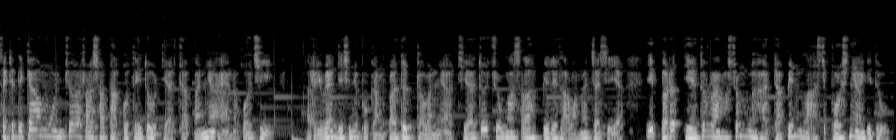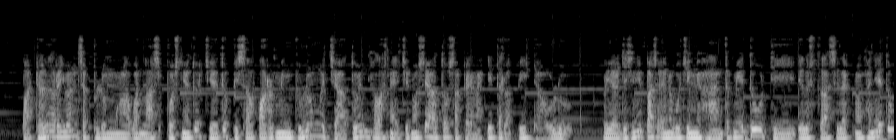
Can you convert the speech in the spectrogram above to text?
seketika muncul rasa takut itu di hadapannya Enokoji. Riven di sini bukan badut kawannya, dia itu cuma salah pilih lawan aja sih ya. Ibarat dia itu langsung menghadapin last bossnya gitu. Padahal Riwan sebelum melawan last bossnya itu dia tuh bisa farming dulu ngejatuhin kelasnya Ichinose atau Saganaki terlebih dahulu. Oh ya di sini pas Enokuchi ngehantem itu di ilustrasi leknonnya itu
